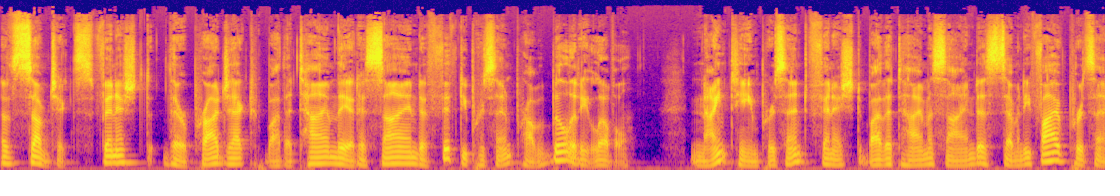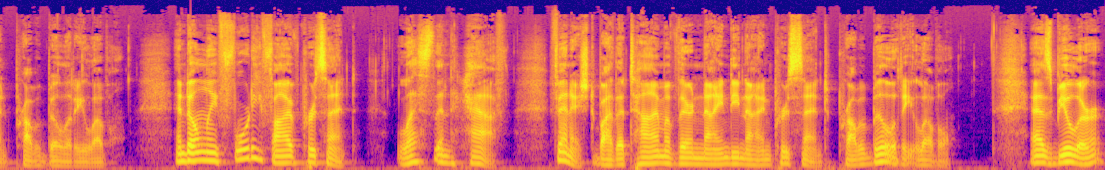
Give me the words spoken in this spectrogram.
of subjects finished their project by the time they had assigned a 50% probability level. 19% finished by the time assigned a 75% probability level. And only 45%, less than half, finished by the time of their 99% probability level. As Buehler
